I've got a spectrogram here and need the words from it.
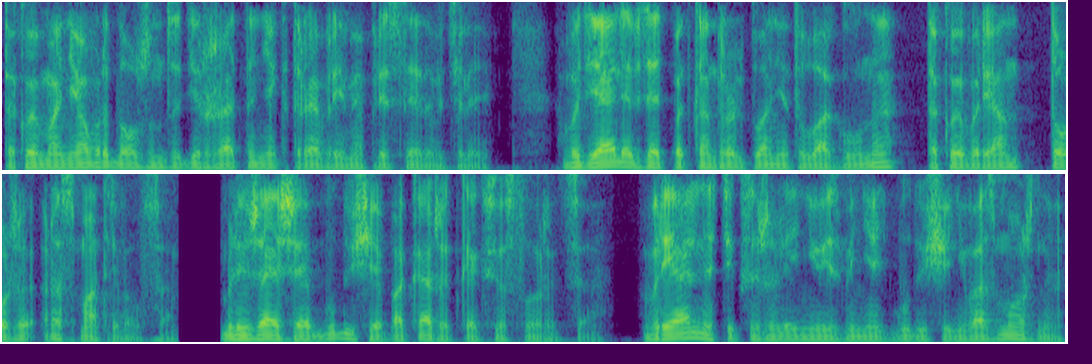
Такой маневр должен задержать на некоторое время преследователей. В идеале взять под контроль планету Лагуна, такой вариант тоже рассматривался. Ближайшее будущее покажет, как все сложится. В реальности, к сожалению, изменять будущее невозможно,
